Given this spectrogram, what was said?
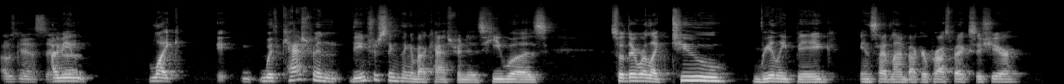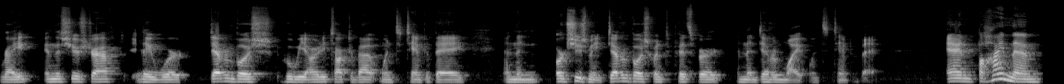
I was gonna say. I that. mean, like it, with Cashman, the interesting thing about Cashman is he was so there were like two really big inside linebacker prospects this year, right? In this year's draft, they were Devin Bush, who we already talked about, went to Tampa Bay, and then, or excuse me, Devin Bush went to Pittsburgh, and then Devin White went to Tampa Bay. And behind them,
